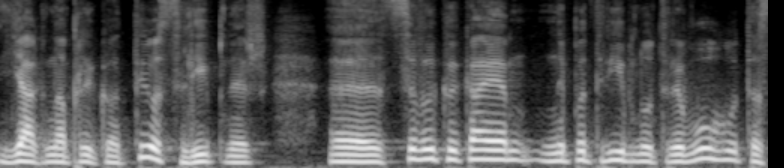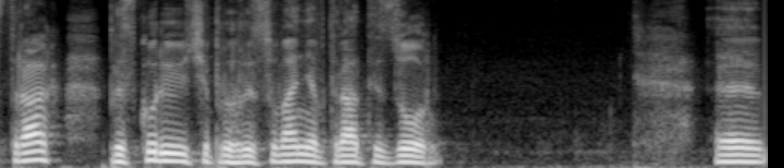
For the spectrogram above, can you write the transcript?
як, наприклад, ти осліпнеш. Е, Це викликає непотрібну тривогу та страх, прискорюючи прогресування втрати зору. Е,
